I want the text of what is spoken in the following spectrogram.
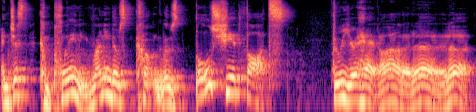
and just complaining, running those, those bullshit thoughts through your head. Ah, da, da, da,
